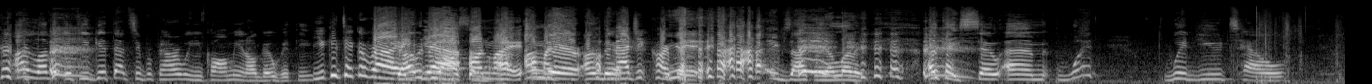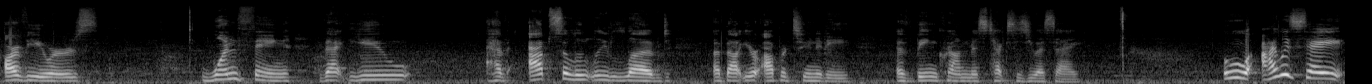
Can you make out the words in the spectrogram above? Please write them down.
I love it. If you get that superpower, will you call me and I'll go with you? You can take a ride. That would be awesome. on my I- I'm on my there, I'm there. magic carpet. Yeah, exactly. I love it. Okay, so um, what would you tell our viewers one thing that you have absolutely loved about your opportunity of being crowned Miss Texas USA? Ooh, I would say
